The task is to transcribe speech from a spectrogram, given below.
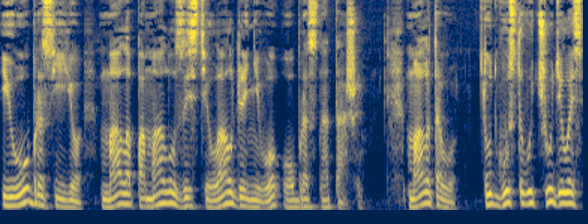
И образ ее мало-помалу застилал для него образ Наташи. Мало того, тут Густаву чудилась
